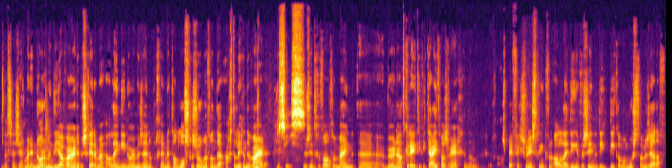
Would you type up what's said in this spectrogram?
Dat zijn zeg maar de normen die jouw waarden beschermen. Alleen die normen zijn op een gegeven moment dan losgezongen van de achterliggende waarden. Precies. Dus in het geval van mijn eh burn-out, creativiteit was weg. En dan als perfectionist ging ik van allerlei dingen verzinnen die, die ik allemaal moest van mezelf.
